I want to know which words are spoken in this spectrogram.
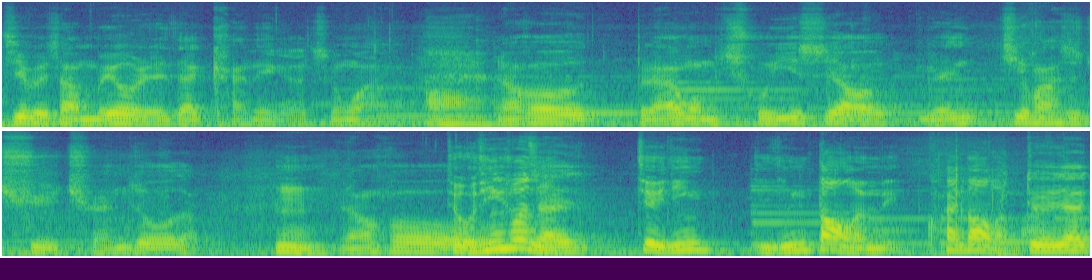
基本上没有人在看那个春晚了。哦，然后本来我们初一是要原计划是去泉州的，嗯，然后就我听说在就已经已经到了那快到了嘛。对，在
